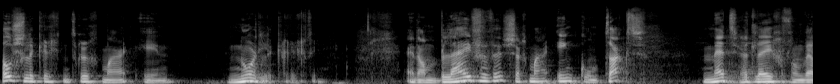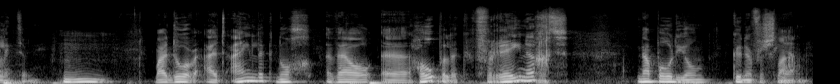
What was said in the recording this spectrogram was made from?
oostelijke richting terug, maar in noordelijke richting. En dan blijven we, zeg maar, in contact met het leger van Wellington. Hmm. Waardoor we uiteindelijk nog wel uh, hopelijk verenigd Napoleon kunnen verslaan. Ja.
